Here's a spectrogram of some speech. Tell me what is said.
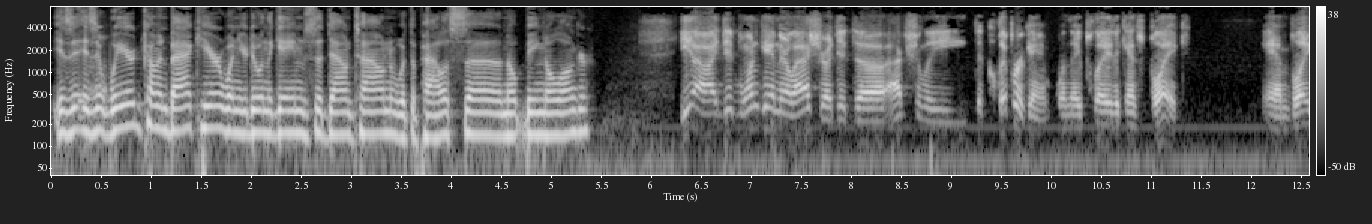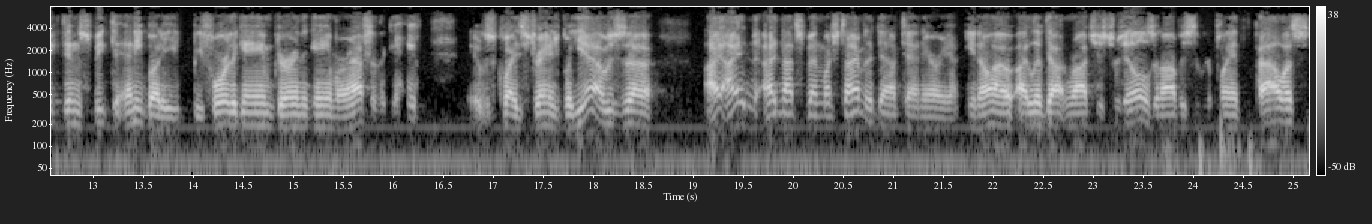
Is it is it weird coming back here when you're doing the games uh, downtown with the Palace uh, no, being no longer? Yeah, I did one game there last year. I did uh, actually the Clipper game when they played against Blake, and Blake didn't speak to anybody before the game, during the game, or after the game. It was quite strange, but yeah, it was. Uh, I, I had not spent much time in the downtown area. You know, I, I lived out in Rochester Hills, and obviously we were playing at the Palace,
